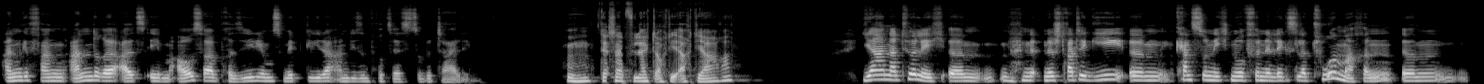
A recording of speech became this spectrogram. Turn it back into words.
angefangen, andere als eben außer Präsidiumsmitglieder an diesem Prozess zu beteiligen. Mhm. Deshalb vielleicht auch die acht Jahre? Ja, natürlich. Ähm, ne, eine Strategie ähm, kannst du nicht nur für eine Legislatur machen. Ähm,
